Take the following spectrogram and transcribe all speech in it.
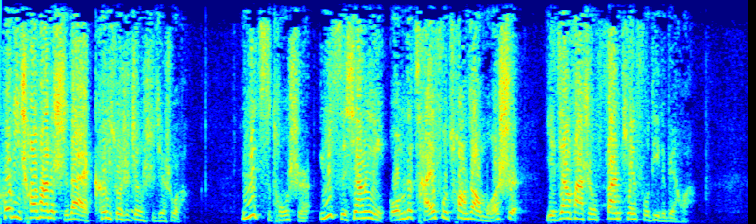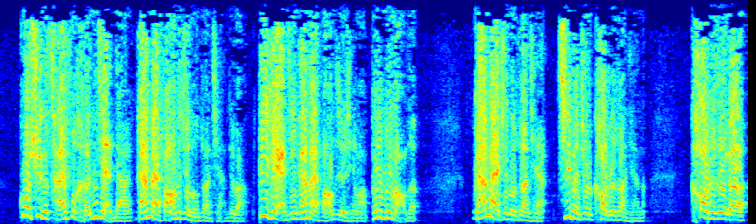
货币超发的时代可以说是正式结束了。与此同时，与此相应，我们的财富创造模式也将发生翻天覆地的变化。过去的财富很简单，敢买房子就能赚钱，对吧？闭着眼睛敢买房子就行了，不用动脑子，敢买就能赚钱，基本就是靠这赚钱的，靠着这个。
